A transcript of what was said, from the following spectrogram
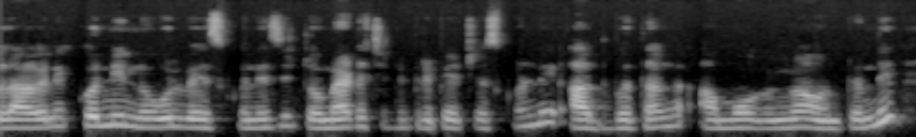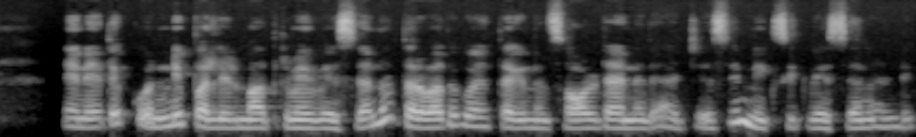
అలాగనే కొన్ని నువ్వులు వేసుకునేసి టొమాటో చట్నీ ప్రిపేర్ చేసుకోండి. అద్భుతంగా అమోఘంగా ఉంటుంది. నేనైతే కొన్ని పల్లీలు మాత్రమే వేసాను. తర్వాత కొంచెం తగిన సాల్ట్ అనేది యాడ్ చేసి మిక్సీకి వేసానండి.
